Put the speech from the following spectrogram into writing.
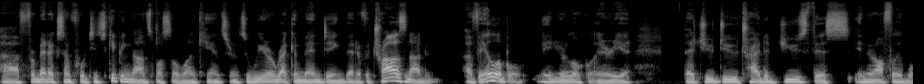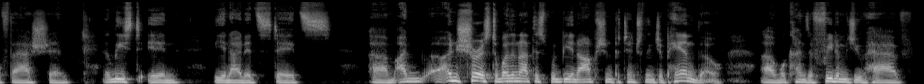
uh, for MET exon 14 skipping non-small cell lung cancer. And so we are recommending that if a trial is not available in your local area, that you do try to use this in an off-label fashion, at least in the United States. Um, I'm unsure as to whether or not this would be an option potentially in Japan, though. Uh, what kinds of freedoms you have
